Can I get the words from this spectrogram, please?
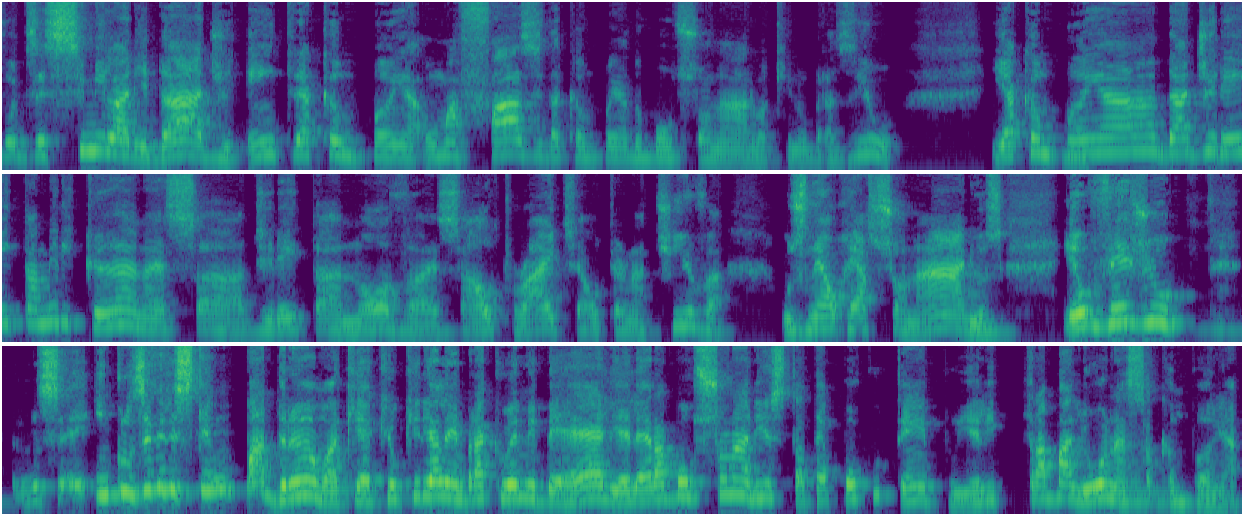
vou dizer, similaridade entre a campanha, uma fase da campanha do Bolsonaro aqui no Brasil e a campanha da direita americana, essa direita nova, essa alt-right alternativa, os neorreacionários. Eu vejo, inclusive eles têm um padrão aqui, é que eu queria lembrar que o MBL ele era bolsonarista até pouco tempo e ele trabalhou nessa uhum. campanha.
